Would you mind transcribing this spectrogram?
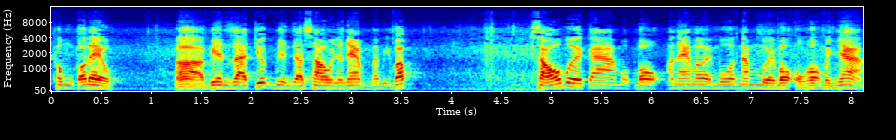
không có đều. À, viên ra trước viên ra sau nha anh em nó bị vấp. 60k một bộ anh em ơi mua 5 10 bộ ủng hộ mình nha.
